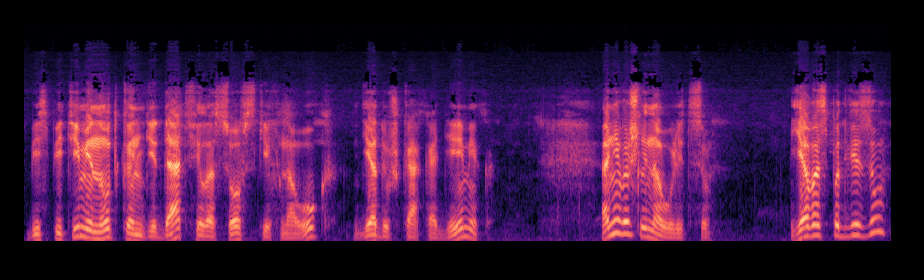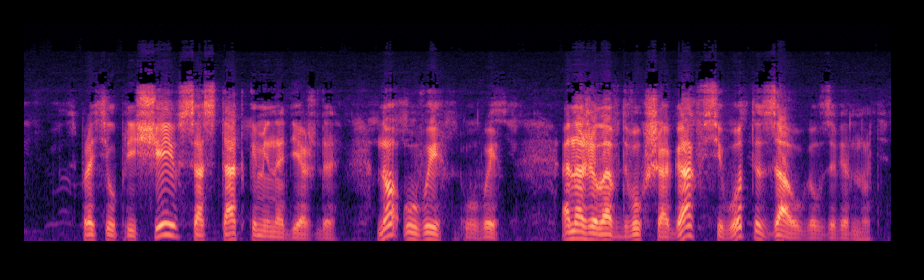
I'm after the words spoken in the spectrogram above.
Без пяти минут кандидат философских наук, дедушка академик. Они вышли на улицу. Я вас подвезу? Спросил Плещеев с остатками надежды. Но увы, увы. Она жила в двух шагах всего-то за угол завернуть.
